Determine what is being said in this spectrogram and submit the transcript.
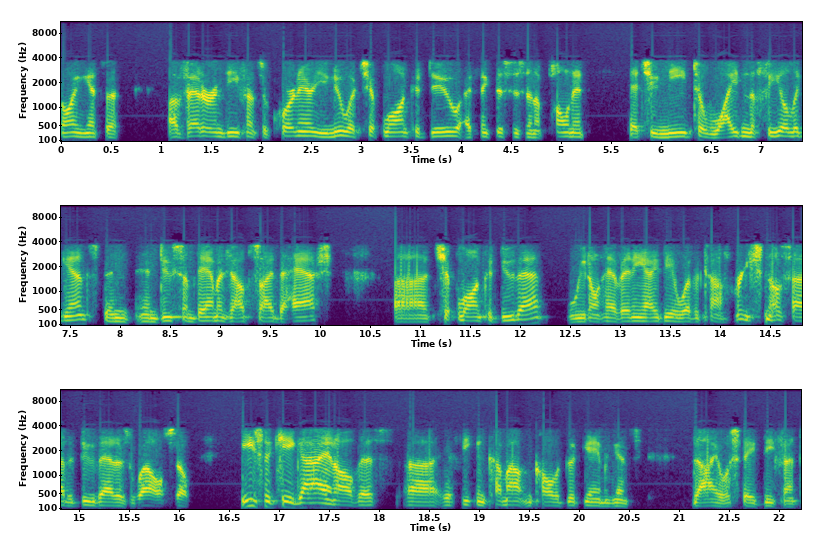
going against a, a veteran defensive coordinator. You knew what Chip Long could do. I think this is an opponent that you need to widen the field against and and do some damage outside the hash. Uh, Chip Long could do that. We don't have any idea whether Tom Rees knows how to do that as well. So he's the key guy in all this. Uh, if he can come out and call a good game against the Iowa State defense.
